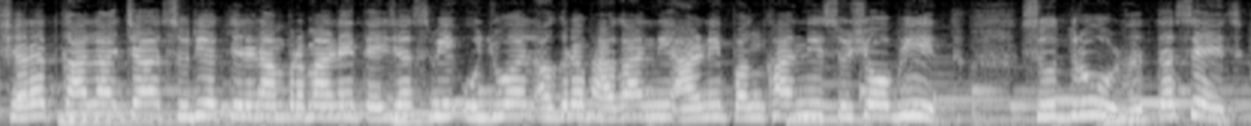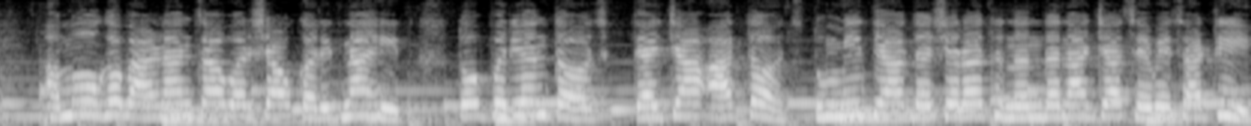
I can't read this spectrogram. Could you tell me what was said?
शरदकालाच्या सूर्यकिरणांप्रमाणे तेजस्वी उज्ज्वल अग्रभागांनी आणि पंखांनी सुशोभित सुदृढ तसेच अमोघ बाणांचा वर्षाव करीत नाहीत. तोपर्यंतच त्याच्या आतच तुम्ही त्या दशरथ नंदनाच्या सेवेसाठी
